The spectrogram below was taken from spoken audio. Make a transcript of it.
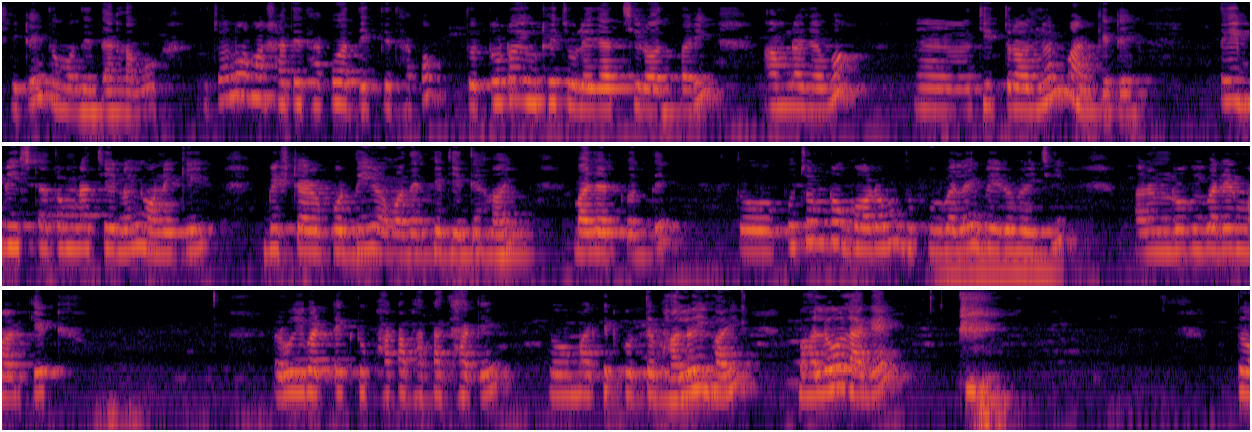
সেটাই তোমাদের দেখাবো। তো চলো আমার সাথে থাকো আর দেখতে থাকো। তো টোটোয় উঠে চলে যাচ্ছি রথবাড়ি। আমরা যাব চিত্তরঞ্জন মার্কেটে। এই ব্রিজটা তোমরা চেনোই অনেকেই। ব্রিজটার উপর দিয়ে আমাদেরকে যেতে হয় বাজার করতে। তো প্রচণ্ড গরম দুপুরবেলায় বের হয়েছি। কারণ রবিবারের মার্কেট রবিবারটা একটু ফাঁকা ফাঁকা থাকে, তো মার্কেট করতে ভালোই হয়, ভালোও লাগে। তো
